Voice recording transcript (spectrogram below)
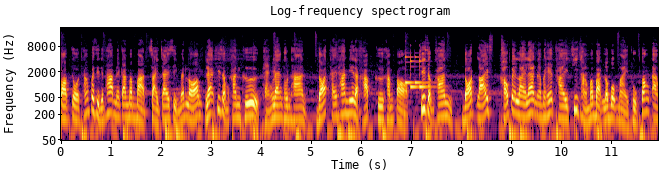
ตอบโจทย์ทั้งประสิทธิภาพในการบำบัดใส่ใจสิ่งแวดล้อม และที่สำคัญคือแข็งแรงทนทานดอทไททันนี่แหละครับ คือคำตอบ ที่สำคัญดอทไลฟ์เขาเป็นรายแรกในประเทศไทยที่ถังบำบัดระบบใหม่ถูกต้องตาม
